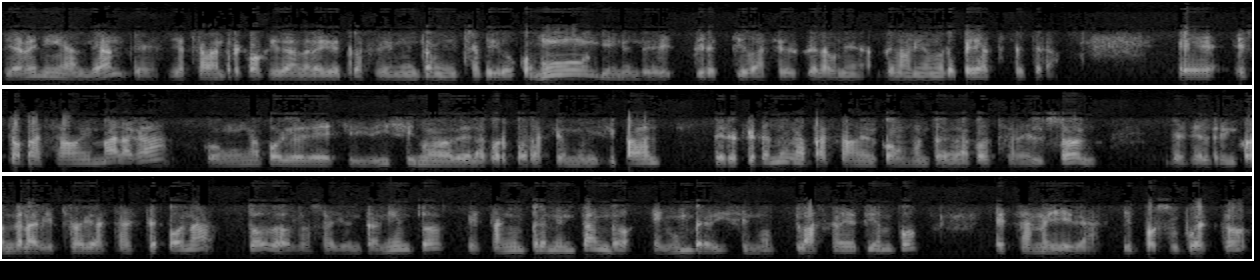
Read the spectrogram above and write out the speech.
ya venían de antes, ya estaban recogidas en la Ley de Procedimiento Administrativo Común, vienen de directivas de la Unión, de la Unión Europea, etcétera. Eh, esto ha pasado en Málaga con un apoyo decididísimo de la Corporación Municipal, pero es que también ha pasado en el conjunto de la Costa del Sol. Desde el Rincón de la Victoria hasta Estepona, todos los ayuntamientos están implementando en un brevísimo plazo de tiempo estas medidas. Y, por supuesto,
